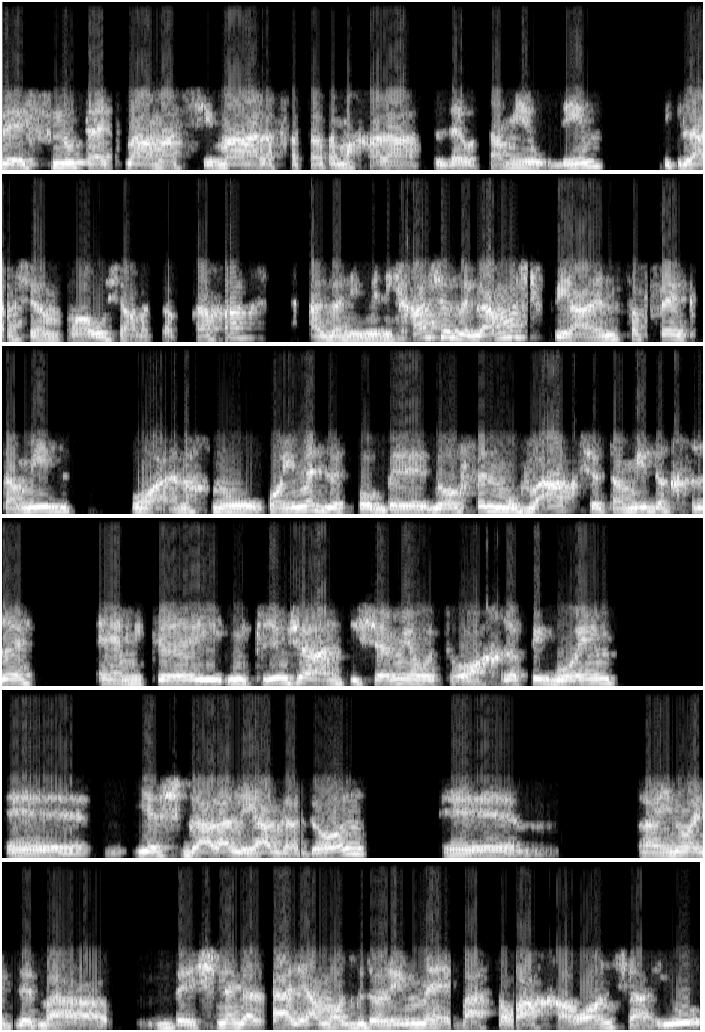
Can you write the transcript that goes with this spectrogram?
והפנו את האצבע המאשימה על הפצת המחלה לאותם יהודים, בגלל שהם ראו שהמצב ככה, אז אני מניחה שזה גם משפיע, אין ספק, תמיד אנחנו רואים את זה פה באופן מובהק, שתמיד אחרי אה, מקרי, מקרים של אנטישמיות או אחרי פיגועים, אה, יש גל עלייה גדול, אה, ראינו את זה בשני גלי עלייה מאוד גדולים בעשור האחרון שהיו,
